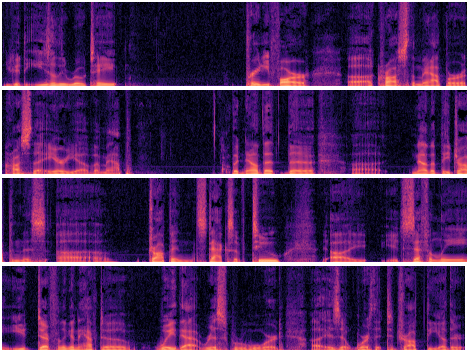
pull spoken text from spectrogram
you could easily rotate pretty far uh, across the map or across the area of a map. But now that the uh, now that they drop in this uh, drop in stacks of two, uh, it's definitely you definitely going to have to weigh that risk reward. Uh, is it worth it to drop the other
